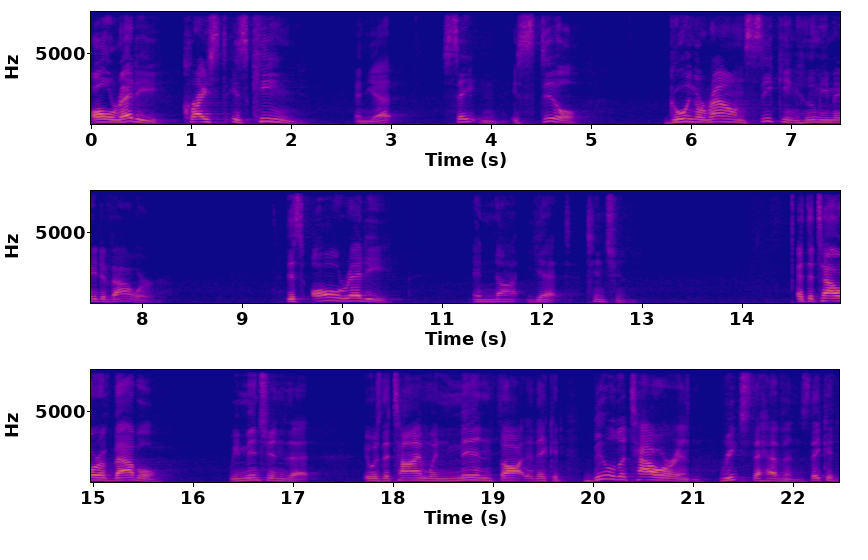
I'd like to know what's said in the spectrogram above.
Already Christ is king, and yet Satan is still going around seeking whom he may devour. This already and not yet tension. At the Tower of Babel, we mentioned that it was the time when men thought that they could build a tower and reach the heavens. They could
